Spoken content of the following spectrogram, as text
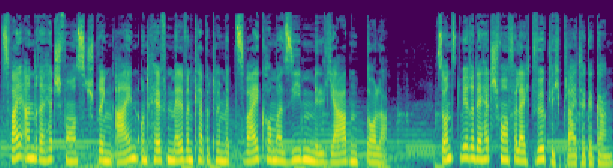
Zwei andere Hedgefonds springen ein und helfen Melvin Capital mit 2,7 Milliarden Dollar. Sonst wäre der Hedgefonds vielleicht wirklich pleite gegangen.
